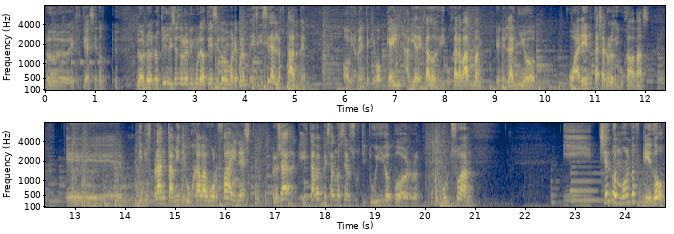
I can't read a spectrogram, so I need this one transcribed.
No, esto estoy haciendo. No, no, no estoy leyéndolo en ningún lado, estoy haciendo memoria. Pero ese eran los tándem. Obviamente que Bob Kane había dejado de dibujar a Batman en el año 40, ya no lo dibujaba más. Eh, Dick Sprang también dibujaba World Finest, pero ya estaba empezando a ser sustituido por Kurt Swan. Y Sheldon Moldoff quedó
